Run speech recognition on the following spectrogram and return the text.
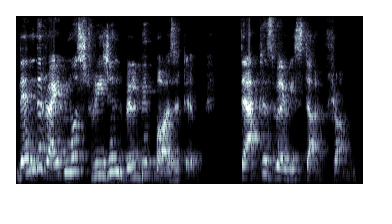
Then the rightmost region will be positive. That is where we start from.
